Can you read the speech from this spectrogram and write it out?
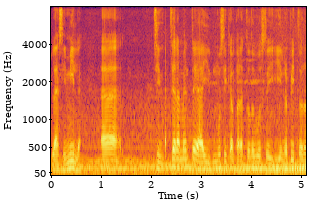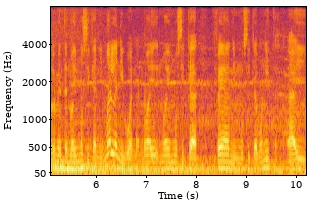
la asimila ah, sinceramente hay música para todo gusto y, repito realmente no hay música ni mala ni buena no hay no hay música fea ni música bonita hay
